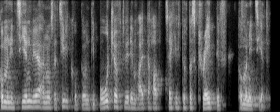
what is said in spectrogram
kommunizieren wir an unsere Zielgruppe. Und die Botschaft wird eben heute hauptsächlich durch das Creative kommuniziert.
